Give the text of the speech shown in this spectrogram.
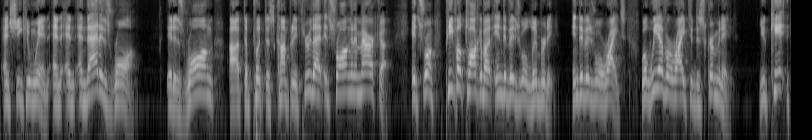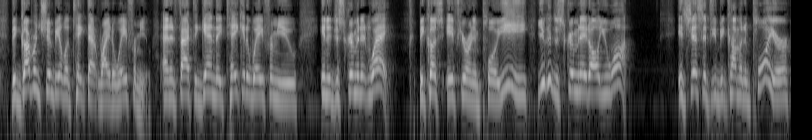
and she can win. And and and that is wrong. It is wrong uh, to put this company through that. It's wrong in America. It's wrong. People talk about individual liberty, individual rights. Well, we have a right to discriminate. You can't, the government shouldn't be able to take that right away from you. And in fact, again, they take it away from you in a discriminant way. Because if you're an employee, you can discriminate all you want. It's just if you become an employer,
